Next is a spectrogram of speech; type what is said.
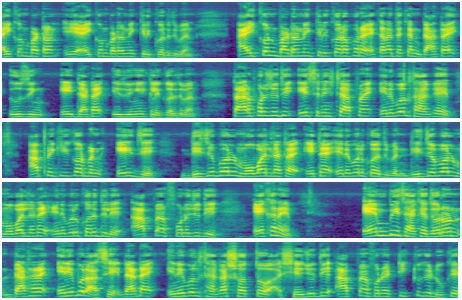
আইকন বাটন এই আইকন বাটনে ক্লিক করে দিবেন। আইকন বাটনে ক্লিক করার পরে এখানে দেখেন ডাটা ইউজিং এই ডাটা ইউজিংয়ে ক্লিক করে দেবেন। তারপরে যদি এই সেটিংসটা আপনার এনেবল থাকে, আপনি কি করবেন? এই যে ডিজেবল মোবাইল ডাটা এটা এনেবল করে দেবেন। ডিজেবল মোবাইল ডাটা এনেবল করে দিলে আপনার ফোনে যদি এখানে এমবি থাকে, ধরুন ডাটা এনেবল আছে ডাটা এনেবল থাকা সত্ত্বেও সে যদি আপনার ফোনে টিকটকে ঢুকে,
